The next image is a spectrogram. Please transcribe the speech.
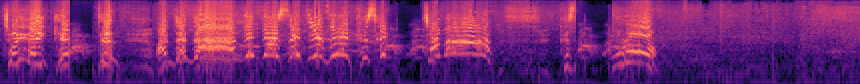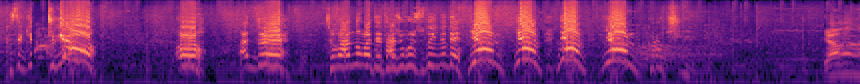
저리 가, 이 개같은! 안 된다! 안 된다! 세트야, 그래! 그 새, 잡아! 그 새, 물어! 그 새끼 죽여! 어! 안 돼! 저거 한 놈한테 다 죽을 수도 있는데! 얌! 그렇지! 얌!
